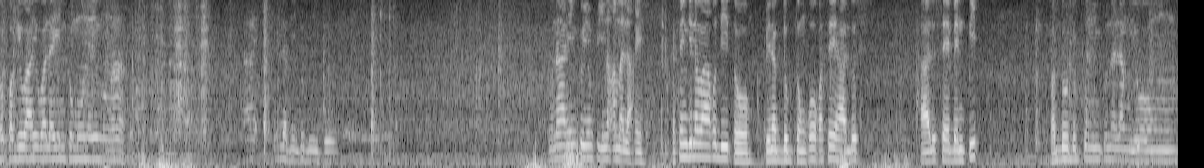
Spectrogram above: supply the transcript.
So, pag-iwahiwalayin ko muna yung mga ay, ilagay ko dito. Unahin ko yung pinakamalaki. Kasi yung ginawa ko dito, pinagdugtong ko kasi halos halos 7 feet. Pagdudugtungin ko na lang yung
